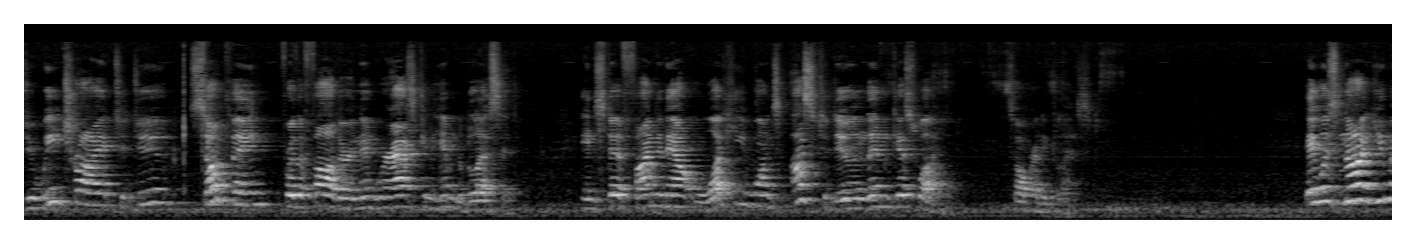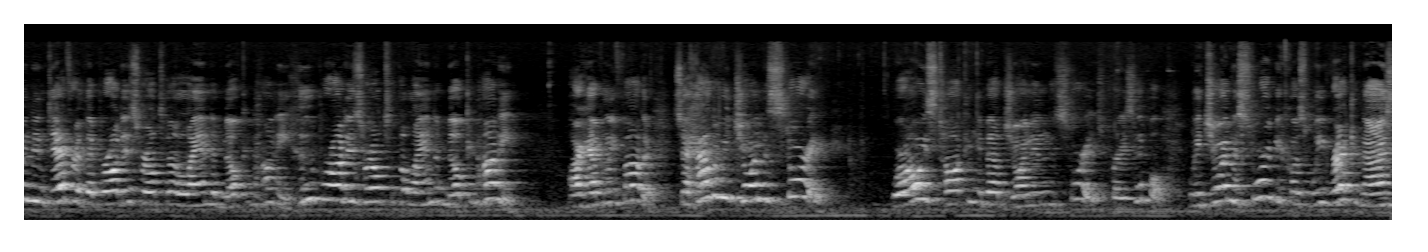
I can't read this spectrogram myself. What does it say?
do we try to do something for the Father and then we're asking Him to bless it? Instead of finding out what He wants us to do, and then guess what? It's already blessed. It was not human endeavor that brought Israel to the land of milk and honey. Who brought Israel to the land of milk and honey? Our Heavenly Father. So, how do we join the story? We're always talking about joining the story. It's pretty simple. We join the story because we recognize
